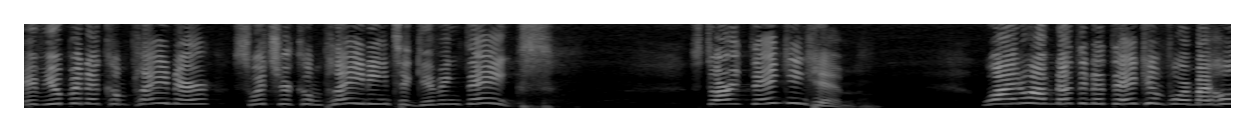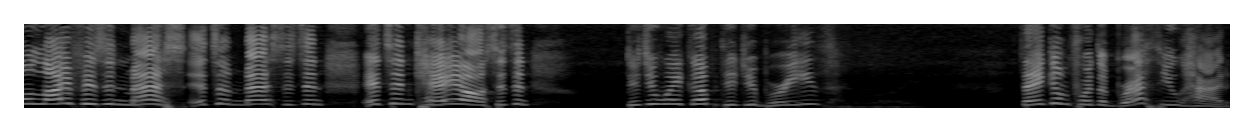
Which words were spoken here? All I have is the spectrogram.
If you've been a complainer, switch your complaining to giving thanks. Start thanking Him. Well, I don't have nothing to thank him for. My whole life is in mess. It's a mess. It's in it's in chaos. It's in Did you wake up? Did you breathe? Thank him for the breath you had.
